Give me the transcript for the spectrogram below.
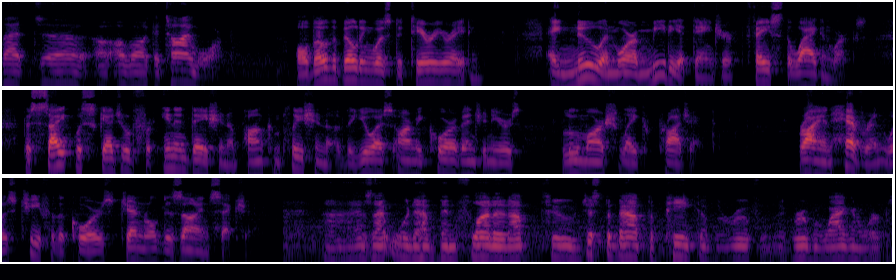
that uh, of like a time warp. Although the building was deteriorating, a new and more immediate danger faced the wagon works. The site was scheduled for inundation upon completion of the U.S. Army Corps of Engineers Blue Marsh Lake project. Brian Heverin was chief of the Corps' General Design Section. Uh, as that would have been flooded up to just about the peak of the roof of the Gruber Wagon Works.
